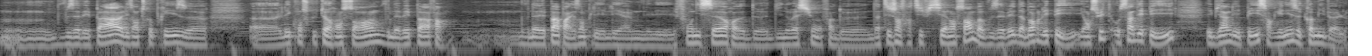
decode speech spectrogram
hmm, vous n'avez pas les entreprises, les constructeurs ensemble, vous n'avez pas, vous n'avez pas par exemple les, fournisseurs d'innovation, enfin d'intelligence artificielle ensemble, bah, vous avez d'abord les pays. Et ensuite, au sein des pays, eh bien, les pays s'organisent comme ils veulent.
